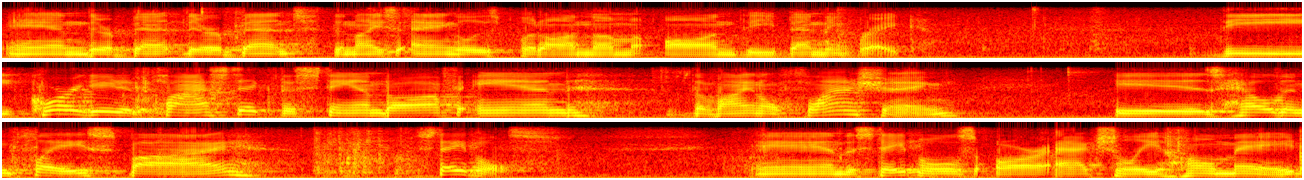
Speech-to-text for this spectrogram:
And they're bent, they're bent, the nice angle is put on them on the bending brake. The corrugated plastic, the standoff, and the vinyl flashing is held in place by staples and the staples are actually homemade.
